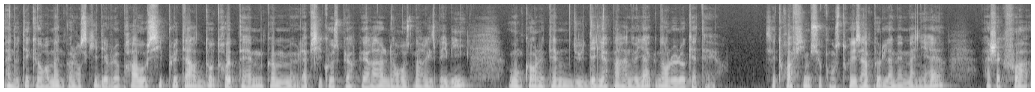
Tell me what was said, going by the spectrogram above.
À noter que Roman Polanski développera aussi plus tard d'autres thèmes comme la psychose puerpérale dans Rosemary's Baby ou encore le thème du délire paranoïaque dans Le Locataire. Ces trois films se construisent un peu de la même manière, À chaque fois,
